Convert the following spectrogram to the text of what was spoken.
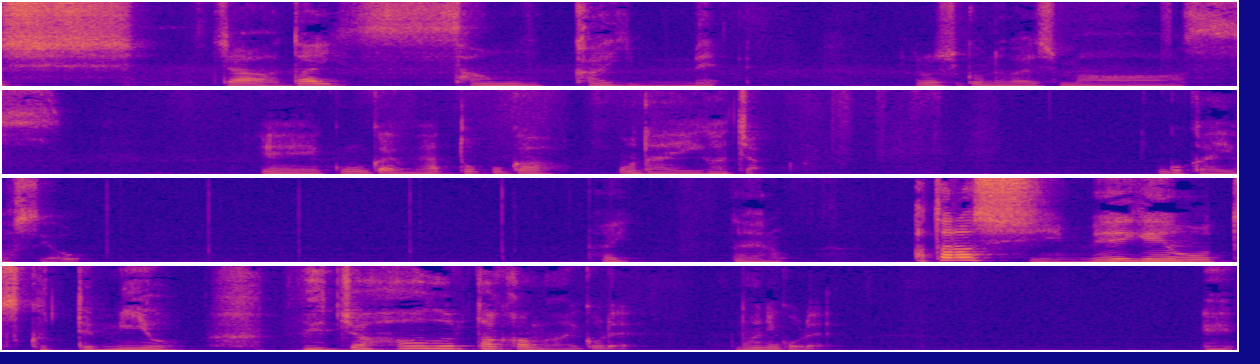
し。じゃあ第3回目。よろしくお願いします。えー、今回もやっとこかお題ガチャ。5回押すよ。はい。なんやろ。新しい名言を作ってみよう。めっちゃハードル高ない？これ。何これ？え？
